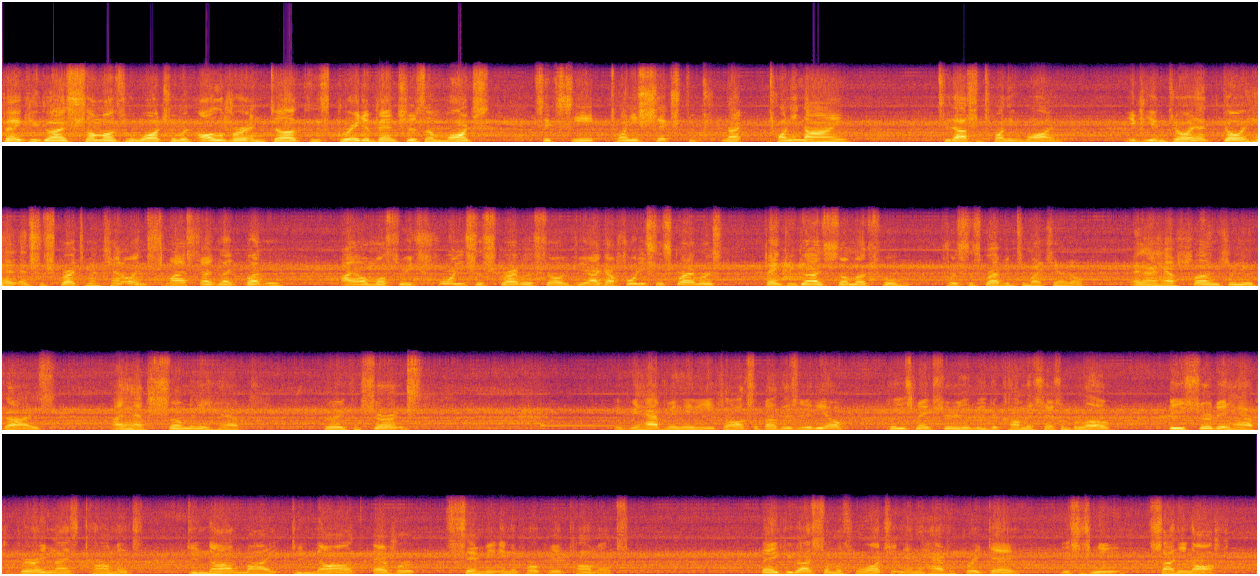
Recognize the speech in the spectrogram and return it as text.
Thank you guys so much for watching with Oliver and Duck this great adventures on March 16, 26 to 29, 2021. If you enjoyed it, go ahead and subscribe to my channel and smash that like button. I almost reached 40 subscribers, so if I got 40 subscribers, thank you guys so much for, for subscribing to my channel. And I have fun for you guys. I have so many have very concerns. If you have any thoughts about this video, please make sure you leave the comment section below. Be sure to have very nice comments. Do not my do not ever send me inappropriate comments. Thank you guys so much for watching and have a great day. This is me, signing off.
